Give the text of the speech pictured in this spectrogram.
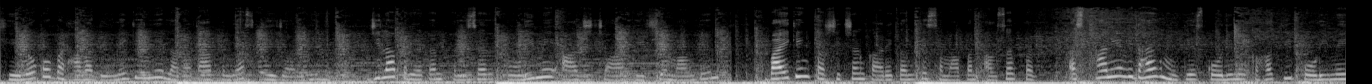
खेलों को बढ़ावा देने के लिए लगातार प्रयास किए जा रहे हैं। जिला पर्यटन परिसर पौड़ी में आज चार दिवसीय माउंटेन बाइकिंग प्रशिक्षण कार्यक्रम के समापन अवसर पर स्थानीय विधायक मुकेश कोहली ने कहा कि पौड़ी में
